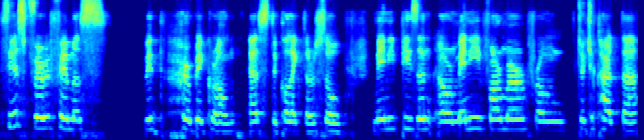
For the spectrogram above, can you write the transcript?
she is very famous with her background as the collector. So many peasant or many farmer from Yogyakarta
